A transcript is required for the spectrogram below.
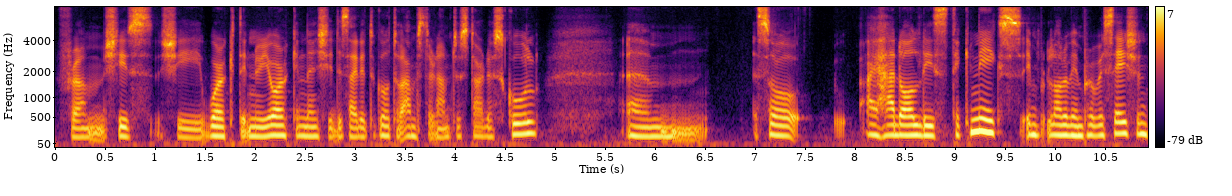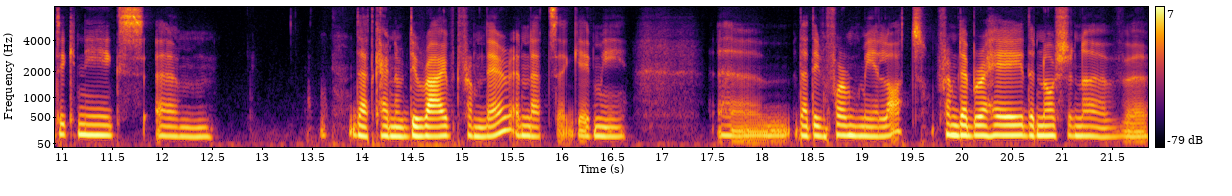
from she's she worked in New York and then she decided to go to Amsterdam to start a school. Um, so I had all these techniques, a lot of improvisation techniques um, that kind of derived from there, and that uh, gave me um, that informed me a lot. From Deborah Hay, the notion of uh,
